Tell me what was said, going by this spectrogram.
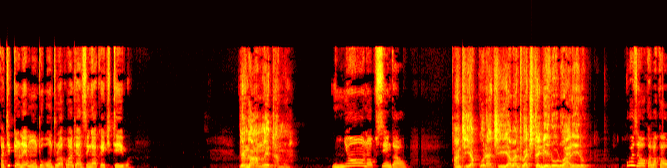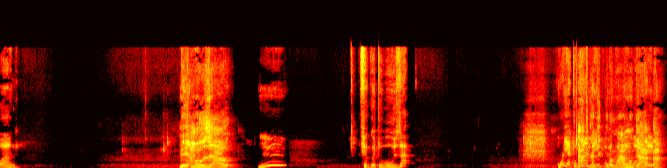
katikkiro naye muntu buntu lwakuba nti ansingako ekitiibwa. Naye nga bamwetamwa nnyo n'okusingawo. Anti yakola ki? Abantu bakitegeera olwaleero kubuzawo kabaka wange. Bye yamubuzaawo. Ffe gwe tubuuza. Anti yatugamba ye katikkiro kabaka w'ewabweru. mwamugamba?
